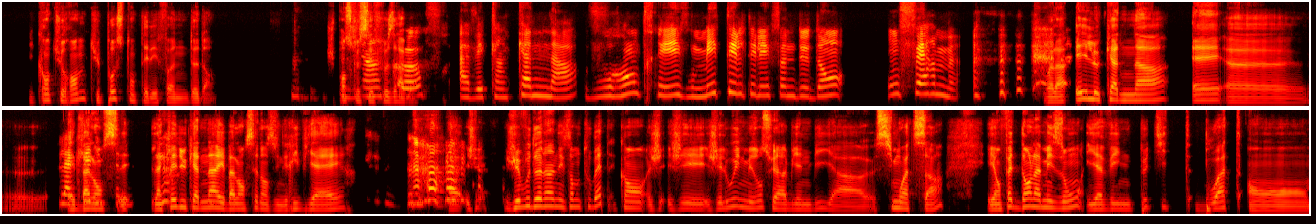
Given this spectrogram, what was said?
et quand tu rentres, tu poses ton téléphone dedans. Je pense que c'est faisable. Coffre avec un cadenas, vous rentrez, vous mettez le téléphone dedans, on ferme. voilà, et le cadenas est, euh, balancé. La clé du cadenas est balancée dans une rivière. Euh, je, vais vous donner un exemple tout bête. Quand j'ai loué une maison sur Airbnb il y a six mois de ça, et en fait dans la maison il y avait une petite boîte en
